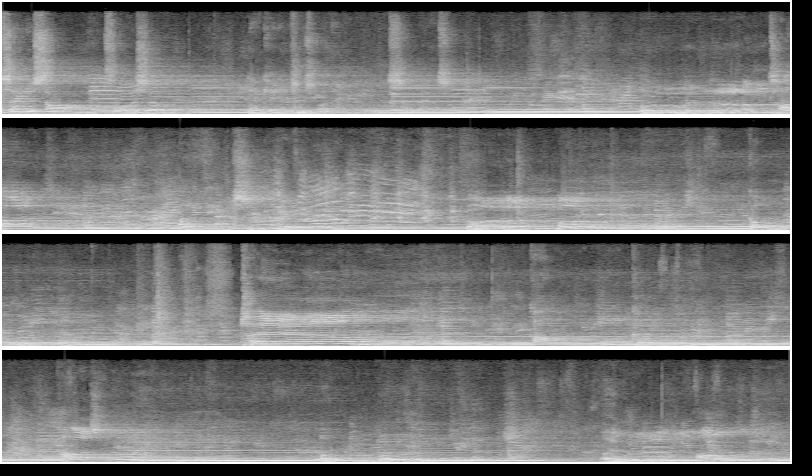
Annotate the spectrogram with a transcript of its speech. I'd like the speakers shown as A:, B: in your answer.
A: sang this song for us over, dedicated to his mother. Oh, well, I'm tired of some Amen.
